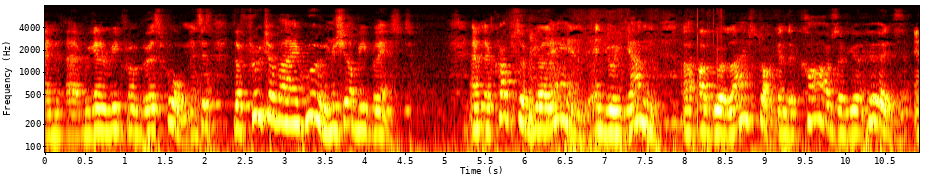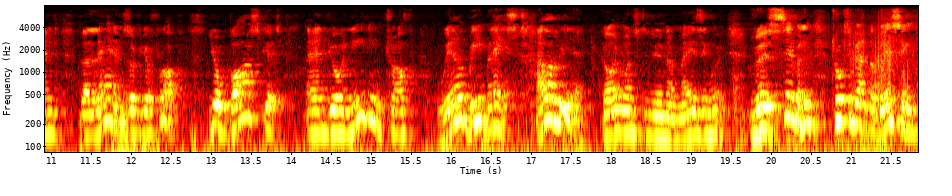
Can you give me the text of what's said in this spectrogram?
And uh, we're going to read from verse 4. And it says, The fruit of thy womb shall be blessed and the crops of your land, and your young uh, of your livestock, and the calves of your herds, and the lambs of your flock. Your basket and your kneading trough will be blessed. Hallelujah. God wants to do an amazing work. Verse 7 talks about the blessing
